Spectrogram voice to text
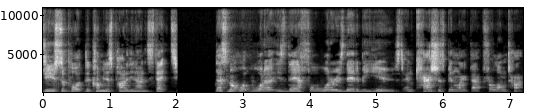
Do you support the Communist Party of the United States? That's not what water is there for. Water is there to be used. And cash has been like that for a long time.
